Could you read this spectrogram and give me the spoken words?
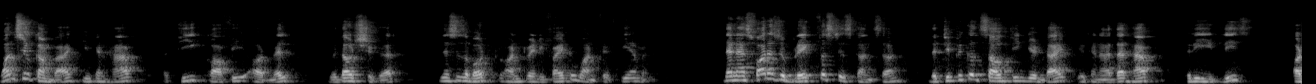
Once you come back, you can have a tea, coffee, or milk without sugar. This is about 125 to 150 ml. Then, as far as your breakfast is concerned, the typical South Indian diet, you can either have three idlis or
